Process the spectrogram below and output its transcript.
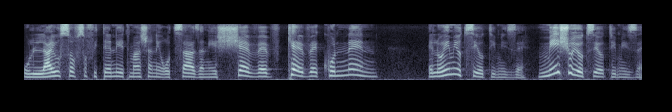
אולי הוא סוף סוף ייתן לי את מה שאני רוצה, אז אני אשב ואבכה ואכונן. אלוהים יוציא אותי מזה. מישהו יוציא אותי מזה.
